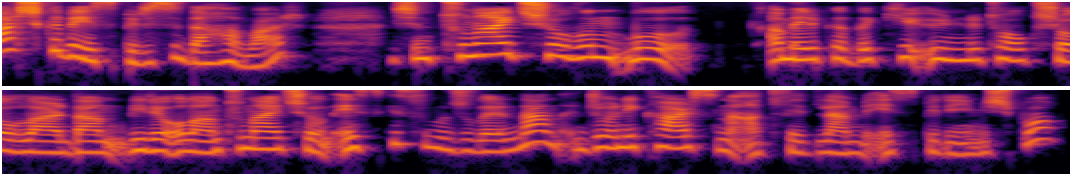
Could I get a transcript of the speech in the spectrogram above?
başka bir esprisi daha var. Şimdi Tonight Show'un bu Amerika'daki ünlü talk show'lardan biri olan Tonight Show'un eski sunucularından Johnny Carson'a atfedilen bir espriymiş bu.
